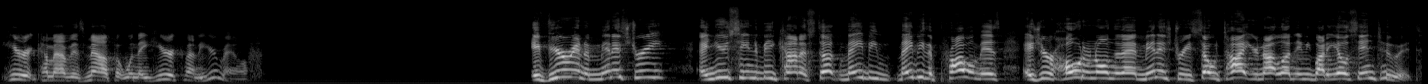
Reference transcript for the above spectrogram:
hear it come out of his mouth, but when they hear it come out of your mouth, if you're in a ministry and you seem to be kind of stuck, maybe, maybe the problem is as you're holding on to that ministry so tight, you're not letting anybody else into it.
